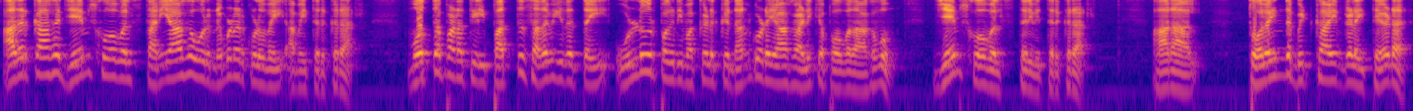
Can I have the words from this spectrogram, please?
அதற்காக ஜேம்ஸ் ஹோவல்ஸ் தனியாக ஒரு நிபுணர் குழுவை அமைத்திருக்கிறார். மொத்த பணத்தில் பத்து சதவிகிதத்தை உள்ளூர் பகுதி மக்களுக்கு நன்கொடையாக அளிக்கப் போவதாகவும் ஜேம்ஸ் ஹோவல்ஸ் தெரிவித்திருக்கிறார். ஆனால் தொலைந்த பிட்காயின்களை தேட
